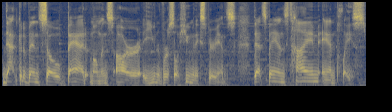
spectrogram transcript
that could have been so bad moments are a universal human experience that spans time and place.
